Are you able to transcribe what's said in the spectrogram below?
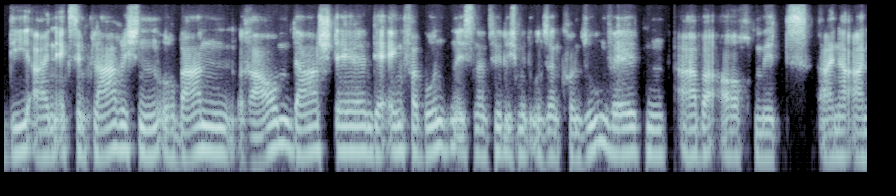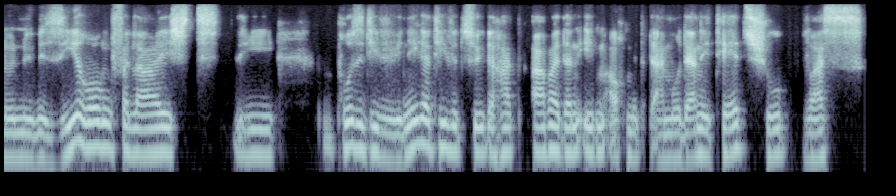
die einen exemplarischen urbanen Raum darstellen, der eng verbunden ist natürlich mit unseren Konsumwelten, aber auch mit einer Anonymisierung vielleicht, die positive wie negative Züge hat, aber dann eben auch mit einem Modernitätsschub, was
